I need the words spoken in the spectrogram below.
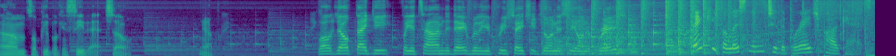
um, so people can see that. So, yeah. Well, Joe, thank you for your time today. Really appreciate you joining us here on the bridge. Thank you for listening to the Bridge Podcast.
